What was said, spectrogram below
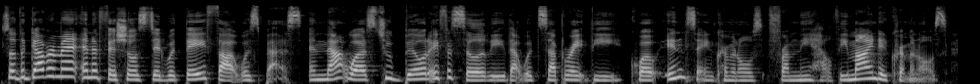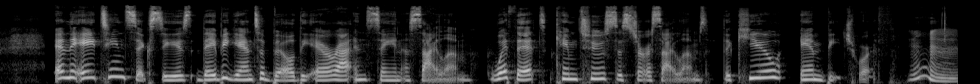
So the government and officials did what they thought was best, and that was to build a facility that would separate the quote insane criminals from the healthy minded criminals. In the 1860s, they began to build the Ararat Insane Asylum. With it came two sister asylums, the Kew and Beechworth. Hmm.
